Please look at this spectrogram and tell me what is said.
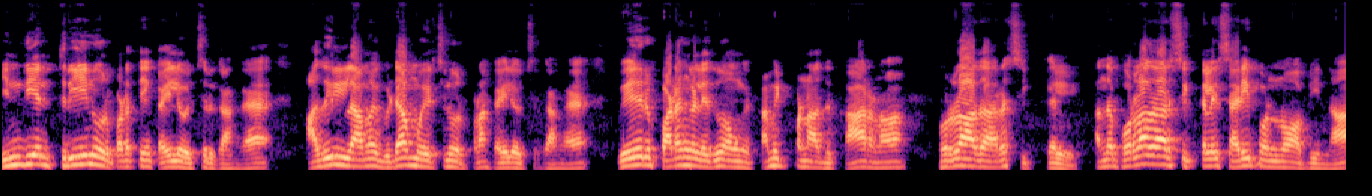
இந்தியன் த்ரீன்னு ஒரு படத்தையும் கையில் வச்சுருக்காங்க. அது இல்லாமல் விடாமுயற்சின்னு ஒரு படம் கையில் வச்சுருக்காங்க. வேறு படங்கள் எதுவும் அவங்க கமிட் பண்ணாத காரணம் பொருளாதார சிக்கல். அந்த பொருளாதார சிக்கலை சரி பண்ணோம் அப்படின்னா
